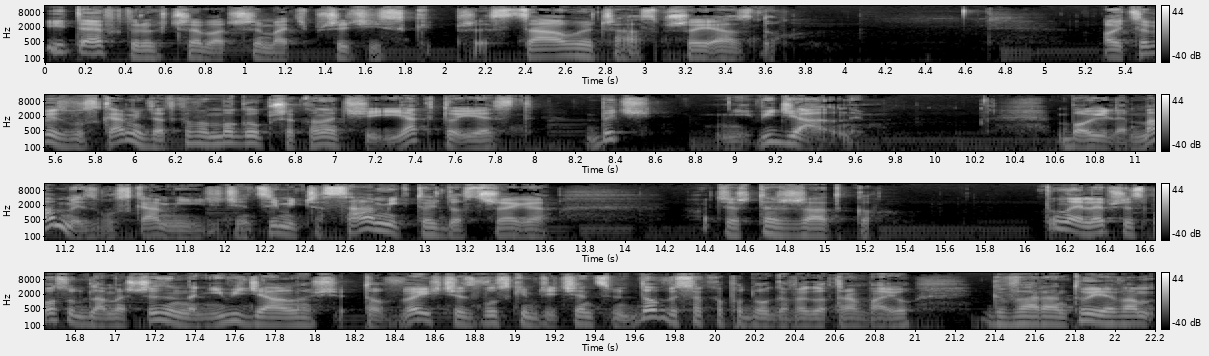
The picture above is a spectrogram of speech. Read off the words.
i te, w których trzeba trzymać przycisk przez cały czas przejazdu. Ojcowie z wózkami dodatkowo mogą przekonać się, jak to jest być niewidzialnym. Bo ile mamy z wózkami dziecięcymi, czasami ktoś dostrzega, chociaż też rzadko. To najlepszy sposób dla mężczyzny na niewidzialność to wejście z wózkiem dziecięcym do wysokopodłogowego tramwaju. Gwarantuję wam,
